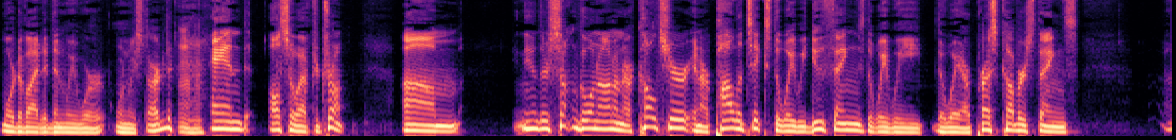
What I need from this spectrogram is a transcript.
more divided than we were when we started, and also after Trump. Um, you know, there's something going on in our culture, in our politics, the way we do things, the way we, the way our press covers things. Uh,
